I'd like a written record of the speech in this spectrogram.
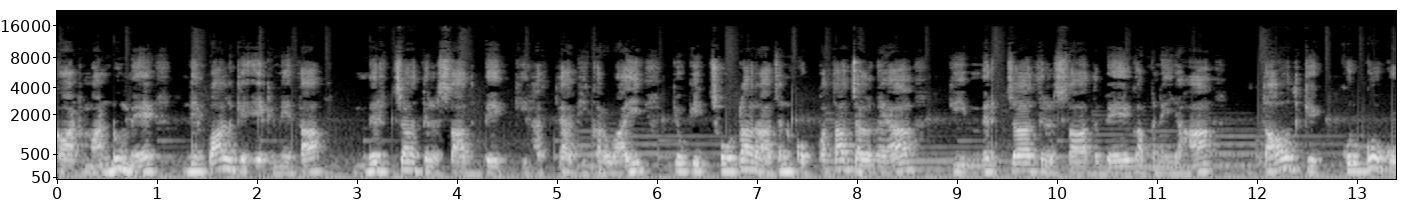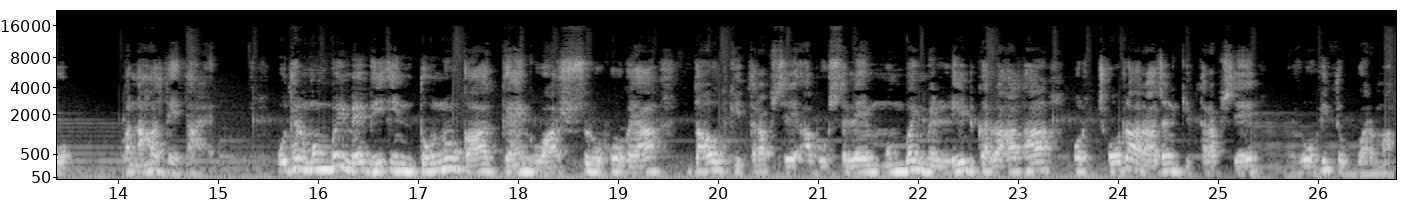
काठमांडू में नेपाल के एक नेता मिर्ज़ा दिलसाद बेग की हत्या भी करवाई, क्योंकि छोटा राजन को पता चल गया कि मिर्ज़ा दिलसाद बेग अपने यहाँ दाऊद के कुर्गों को पनाह देता है। उधर मुंबई में भी इन दोनों का गैंग वार शुरू हो गया। दाऊद की तरफ़ से अबू सलेम मुंबई में लीड कर रहा था और छोटा राजन की तरफ़ से रोहित वर्मा।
